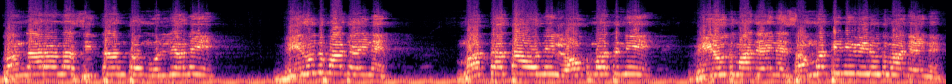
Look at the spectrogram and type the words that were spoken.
બંધારણના સિદ્ધાંતો મૂલ્યોની વિરુદ્ધમાં જઈને, મતદાતાઓની લોકમતની વિરુદ્ધમાં જઈને, સંમતિની વિરુદ્ધમાં જઈને,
